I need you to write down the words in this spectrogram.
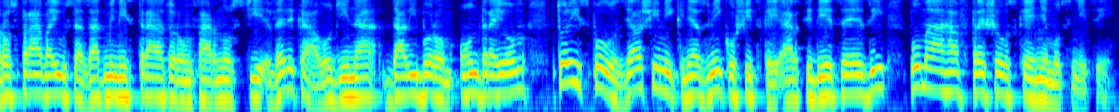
Rozprávajú sa s administrátorom farnosti Veľká Lodina Daliborom Ondrejom, ktorý spolu s ďalšími kňazmi Košickej arcidiecézy pomáha v Prešovskej nemocnici.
